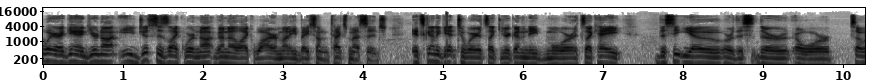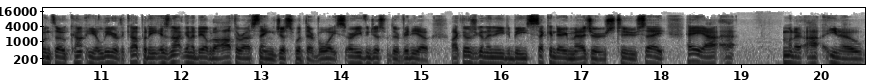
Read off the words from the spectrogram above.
where again, you're not you just as like we're not gonna like wire money based on a text message. It's gonna get to where it's like you're gonna need more. It's like, hey, the CEO or this their or so and so leader of the company is not going to be able to authorize things just with their voice or even just with their video. Like there's going to need to be secondary measures to say, hey, I, I I'm gonna, I, you know,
